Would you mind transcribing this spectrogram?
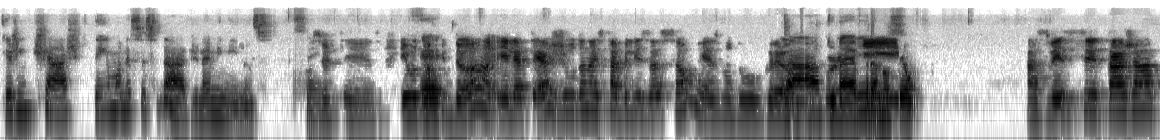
que a gente acha que tem uma necessidade, né, meninas? Com certeza. E o Top é, Dan, ele até ajuda na estabilização mesmo do grão. Exato, né? Para no seu às vezes você tá já,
